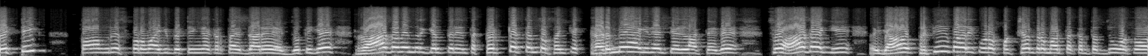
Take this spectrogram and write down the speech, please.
ಬೆಟ್ಟಿಂಗ್ ಕಾಂಗ್ರೆಸ್ ಪರವಾಗಿ ಬೆಟ್ಟಿಂಗ್ ಕಟ್ತಾ ಇದ್ದಾರೆ. ಜೊತೆಗೆ ರಾಘವೇಂದ್ರ ಗೆಲ್ತಾನೆ ಅಂತ ಕಟ್ತಕ್ಕಂಥ ಸಂಖ್ಯೆ ಕಡಿಮೆ ಆಗಿದೆ ಅಂತ ಹೇಳಲಾಗ್ತಾ ಇದೆ. ಸೊ ಹಾಗಾಗಿ ಯಾವ ಪ್ರತಿ ಬಾರಿ ಕೂಡ ಪಕ್ಷಾಂತರ ಮಾಡ್ತಕ್ಕಂಥದ್ದು ಅಥವಾ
